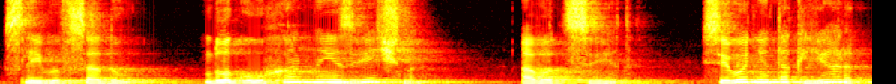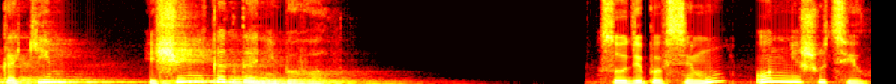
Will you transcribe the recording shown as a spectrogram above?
Сливы в саду, благоуханные извечно, а вот цвет сегодня так ярок, каким еще никогда не бывал. Судя по всему, он не шутил.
